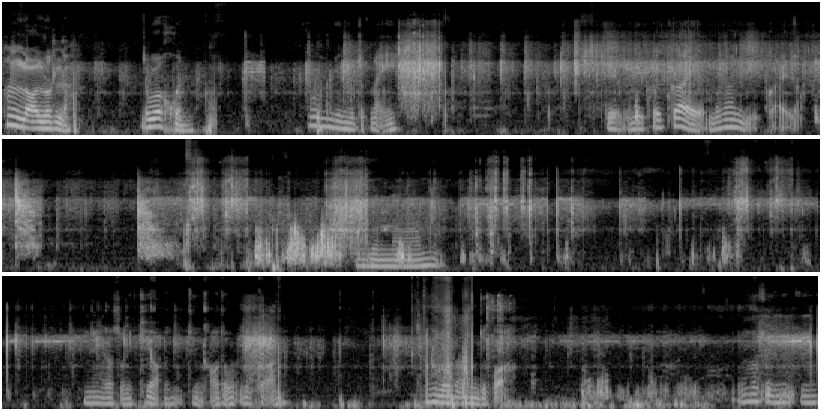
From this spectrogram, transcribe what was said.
มันรอรถเหรอหรือว่าคนว่ามันยิงมาจากไหน เก็บอยู่ใกล้ๆไม่น่าอยู่ไกลหรอกเย็นน้ำนี่กระสุนเขียวถึงเขาต้องมีการทิ้งรถมันดีกว่านี่กระสุนจริงๆ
